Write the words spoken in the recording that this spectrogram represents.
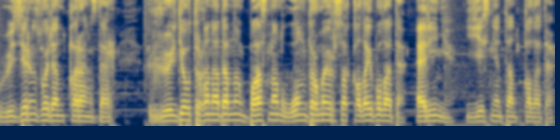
Өздеріңіз ойланып қараңыздар. Рөлде отырған адамның басынан оңдырмай ұрса қалай болады? Әрине есінен танып қалады.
